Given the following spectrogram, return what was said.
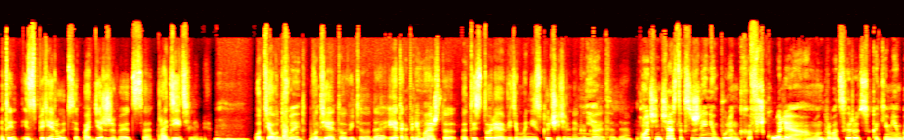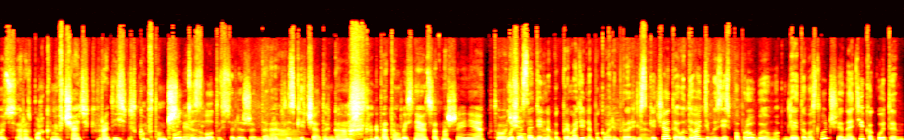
это инспирируется и поддерживается родителями. Мгм. Вот я вот так Увы, вот, вот я да. это увидела, да? И я так, Так понимаю, что эта история, видимо, не исключительная какая-то, да? Очень часто, к сожалению, буллинг в школе, а он провоцируется какими-нибудь разборками в чатике, в родительском в том числе. Вот зло-то все лежит, да, в Да, родительских чатах, да, конечно. когда там выясняются отношения, кто Мы чего сейчас отдельно, по- прям отдельно поговорим про родительские чаты. Вот Мгм. давайте мы здесь попробуем для этого случая найти какой-то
